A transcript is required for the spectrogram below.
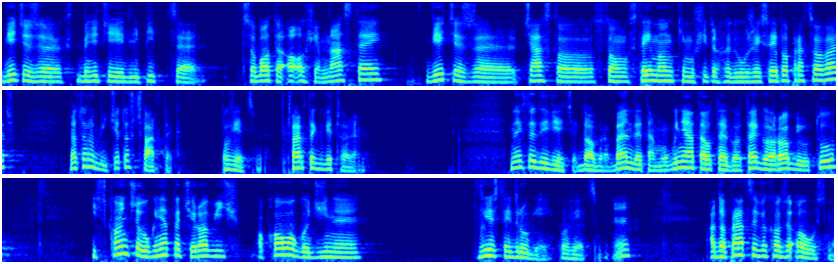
wiecie, że będziecie jedli pizzę w sobotę o 18, wiecie, że ciasto z, tą, z tej mąki musi trochę dłużej sobie popracować, no to robicie to w czwartek, powiedzmy, w czwartek wieczorem. No i wtedy wiecie, dobra, będę tam ugniatał tego, tego, robił tu i skończę ugniatać i robić około godziny 22, powiedzmy, nie? a do pracy wychodzę o 8.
